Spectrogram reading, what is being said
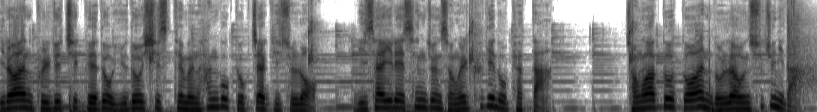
이러한 불규칙 궤도 유도 시스템은 한국 독자 기술로 미사일의 생존성을 크게 높였다. 정확도 또한 놀라운 수준이다.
